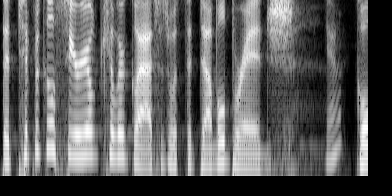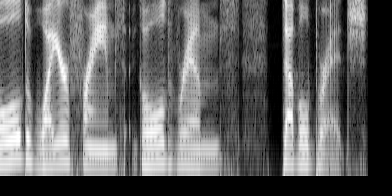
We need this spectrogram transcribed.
The typical serial killer glasses with the double bridge, Yeah. gold wire frames, gold rims, double bridge,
